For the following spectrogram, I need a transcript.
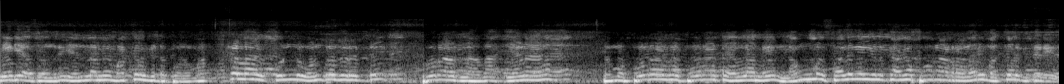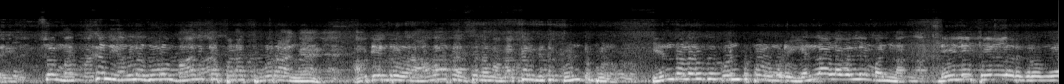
மீடியாஸ் வந்து எல்லாமே மக்கள்கிட்ட போகணும்? மக்களை கொண்டு ஒன்று திரட்டு போராடினாதான். ஏன்னா நம்ம போராடுற போராட்டம் எல்லாமே நம்ம சலுகைகளுக்காக போராடுற மாதிரி மக்களுக்கு தெரியுது. சோ மக்கள் எவ்வளவு தூரம் பாதிக்கப்பட போறாங்க அப்படின்ற ஒரு அவேர்னஸ் நம்ம மக்கள் கிட்ட கொண்டு போகணும். எந்த அளவுக்கு கொண்டு போக முடியும்? எல்லா லெவல்லையும் பண்ணலாம். டெய்லி ஃபீல்ட்ல இருக்கிறவங்க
